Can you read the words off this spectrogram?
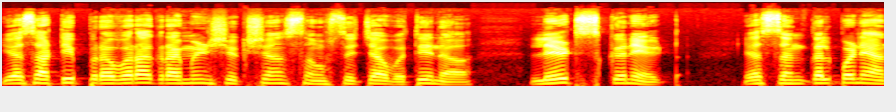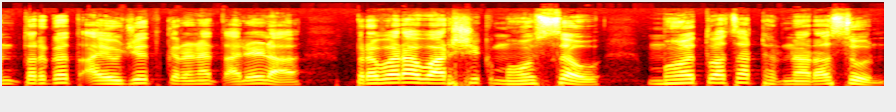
यासाठी प्रवरा ग्रामीण शिक्षण संस्थेच्या वतीनं लेट्स कनेक्ट या संकल्पनेअंतर्गत आयोजित करण्यात आलेला प्रवरा वार्षिक महोत्सव महत्त्वाचा ठरणार असून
